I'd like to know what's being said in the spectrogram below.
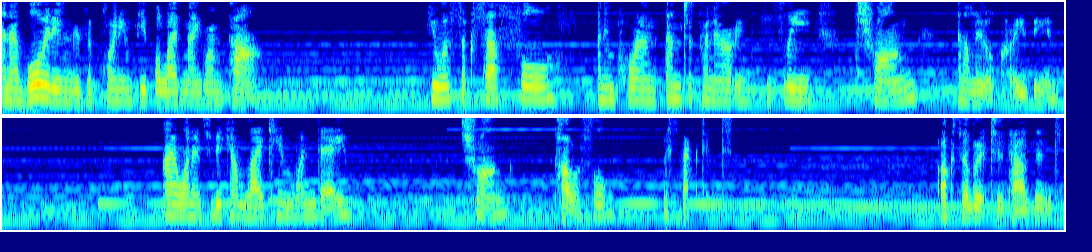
and avoiding disappointing people like my grandpa. He was successful, an important entrepreneur in Sicily, strong, and a little crazy. I wanted to become like him one day strong, powerful, respected. October 2000.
